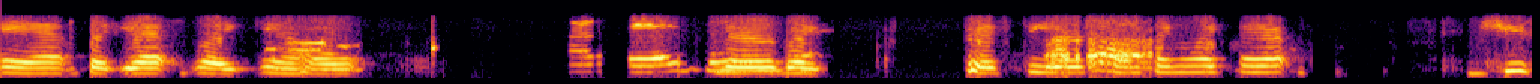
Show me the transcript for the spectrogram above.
and but yet like, you know, they're like fifty or something like that. She's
